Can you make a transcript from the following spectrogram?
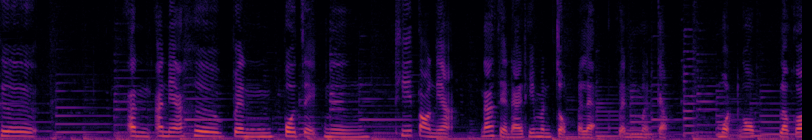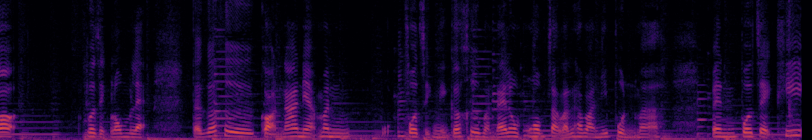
คือ อันอันนี้คือเป็นโปรเจกต์หนึ่งที่ตอนเนี้ยน่าเสียดายที่มันจบไปแล้วเป็นเหมือนกับหมดงบแล้วก็โปรเจกต์ล่มแหละ แต่ก็คือก่อนหน้านี้มันโปรเจกต์นี้ก็คือเหมือนได้งบจากรัฐบาลญี่ปุ่นมา เป็นโปรเจกต์ที่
